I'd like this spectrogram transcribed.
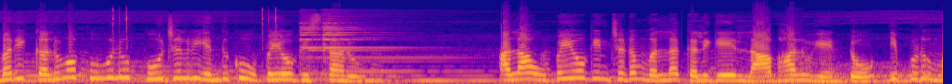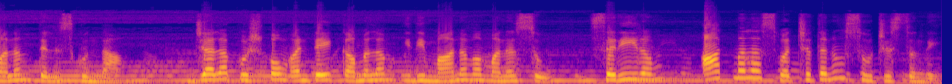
మరి కలువ పువ్వులు పూజలు ఎందుకు ఉపయోగిస్తారు? అలా ఉపయోగించడం వల్ల కలిగే లాభాలు ఏంటో ఇప్పుడు మనం తెలుసుకుందాం. జల పుష్పం అంటే కమలం ఇది మానవ మనస్సు శరీరం ఆత్మల స్వచ్ఛతను సూచిస్తుంది.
